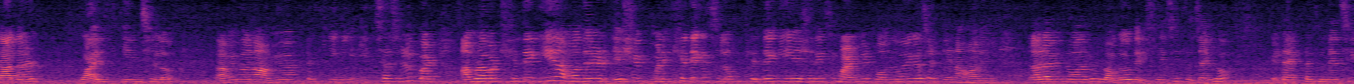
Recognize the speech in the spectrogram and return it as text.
দাদার ওয়াইফ কিনছিল। আমি বললাম আমিও একটা কিনি, ইচ্ছা ছিল বাট আমরা আবার খেতে গিয়ে আমাদের এসে মানে খেতে গেছিলাম, খেতে গিয়ে এসে দেখছি মার্কেট বন্ধ হয়ে গেছে কেনা হয়নি। নাহলে আমি তোমাদেরকে ব্লগেও দেখিয়েছি, তো যাই হোক, এটা একটা কিনেছি।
